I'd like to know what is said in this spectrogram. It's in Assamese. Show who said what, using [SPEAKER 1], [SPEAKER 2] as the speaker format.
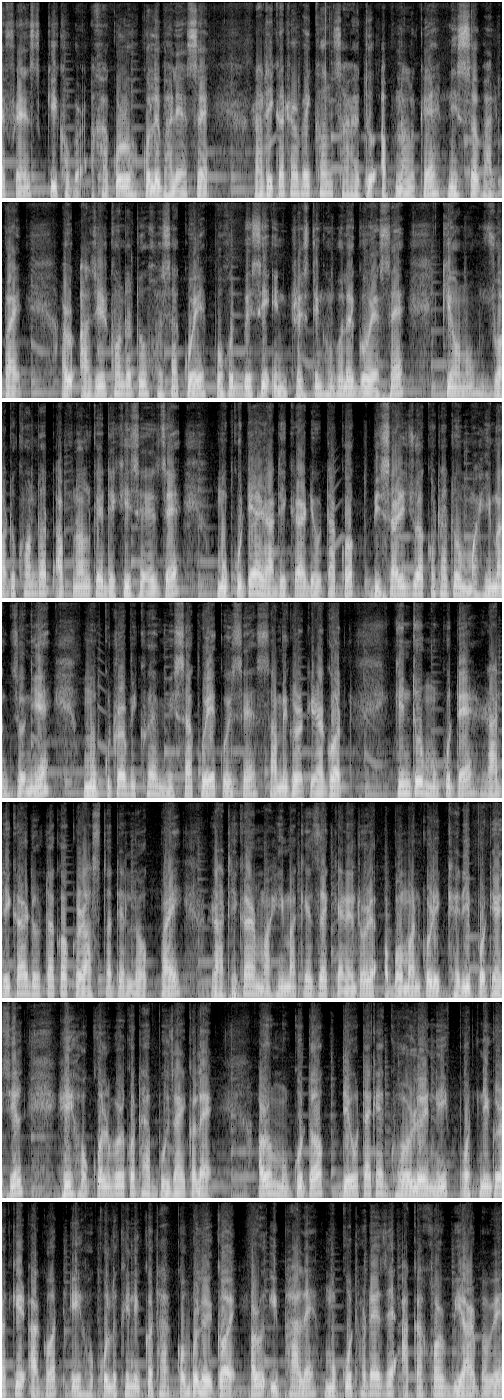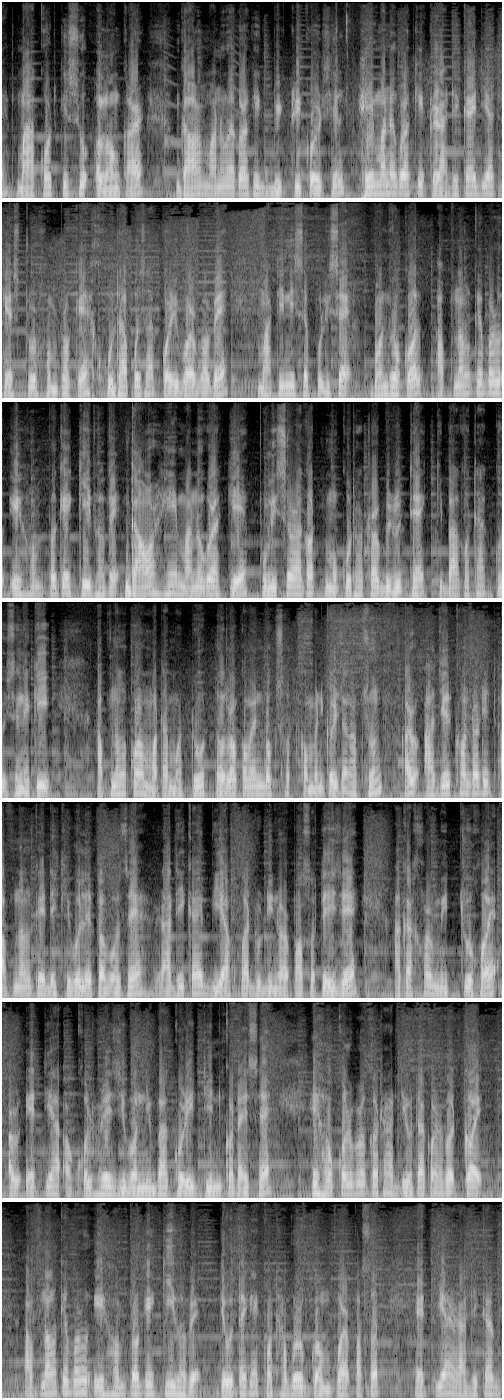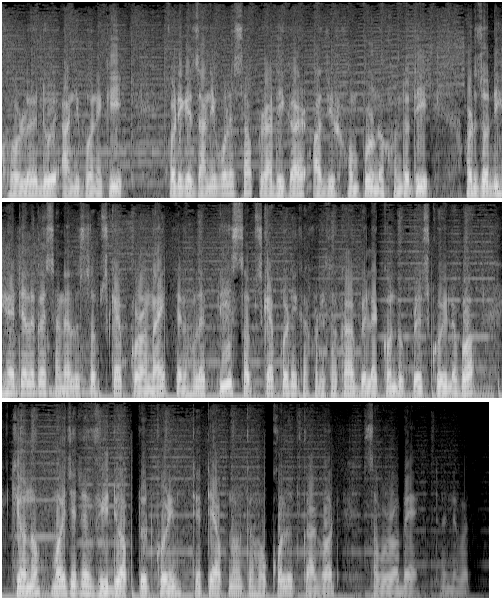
[SPEAKER 1] হাই ফ্ৰেণ্ডছ কি খবৰ? আশা কৰোঁ সকলোৱে ভালে আছে। ৰাধিকা ধাৰাবাহিকখন চাহেতো আপোনালোকে নিশ্চয় ভাল পায়। আৰু আজিৰ খণ্ডটো সঁচাকৈয়ে বহুত বেছি ইণ্টাৰেষ্টিং হ'বলৈ গৈ আছে। কিয়নো যোৱাটো খণ্ডত আপোনালোকে দেখিছে যে মুকুটে ৰাধিকাৰ দেউতাকক বিচাৰি যোৱা কথাটো মাহীমাক জনীয়ে মুকুটৰ বিষয়ে মিছাকৈয়ে কৈছে স্বামীগৰাকীৰ আগত। কিন্তু মুকুটে ৰাধিকাৰ দেউতাকক ৰাস্তাতে লগ পাই ৰাধিকাৰ মাহীমাকে যে কেনেদৰে অপমান কৰি খেদি পঠিয়াইছিল সেই সকলোবোৰ কথা বুজাই ক'লে। আৰু মুকুটক দেউতাকে ঘৰলৈ নি পত্নীগৰাকীৰ আগত এই সকলোখিনি কথা ক'বলৈ কয় আৰু ইফালে মুকুটহঁতে যে আকাশৰ বিয়াৰ বাবে মাকৰ কিছু অলংকাৰ গাঁৱৰ মানুহ এগৰাকীক বিক্ৰী কৰিছিল সেই মানুহগৰাকীক ৰাধিকাই দিয়া কেছটোৰ সম্পৰ্কে সোধা পোছা কৰিবৰ বাবে মাতি নিছে পুলিচে বন্ধুসকল আপোনালোকে বাৰু এই সম্পৰ্কে কি ভাবে? গাঁৱৰ সেই মানুহগৰাকীয়ে পুলিচৰ আগত মুকুটহঁতৰ বিৰুদ্ধে কিবা কথা কৈছে নেকি? আপোনালোকৰ মতামতটো তলৰ কমেণ্ট বক্সত কমেণ্ট কৰি জনাওকচোন। আৰু আজিৰ খণ্ডটিত আপোনালোকে দেখিবলৈ পাব যে ৰাধিকাই বিয়া হোৱা দুদিনৰ পাছতেই যে আকাশৰ মৃত্যু হয় আৰু এতিয়া অকলশৰে জীৱন নিৰ্বাহ কৰি দিন কটাইছে সেই সকলোবোৰ কথা দেউতাকৰ আগত কয়। আপোনালোকে বাৰু এই সম্পৰ্কে কি ভাবে? দেউতাকে কথাবোৰ গম পোৱাৰ পাছত এতিয়া ৰাধিকাক ঘৰলৈ লৈ আনিব নেকি? গতিকে জানিবলৈ চাওক ৰাধিকাৰ আজিৰ সম্পূৰ্ণ খণ্ডটি। আৰু যদিহে এতিয়ালৈকে চেনেলটো ছাবস্ক্ৰাইব কৰা নাই তেনেহ'লে প্লিজ ছাবস্ক্ৰাইব কৰি কাষতে থকা বেল আইকনটো প্ৰেছ কৰি ল'ব। কিয়নো মই যেতিয়া ভিডিঅ' আপলোড কৰিম তেতিয়া আপোনালোকে সকলোতকৈ আগত চাবৰ বাবে ধন্যবাদ।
